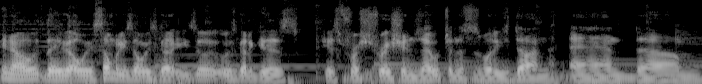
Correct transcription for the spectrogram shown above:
You know they always somebody's always got he's always got to get his his frustrations out and this is what he's done and um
